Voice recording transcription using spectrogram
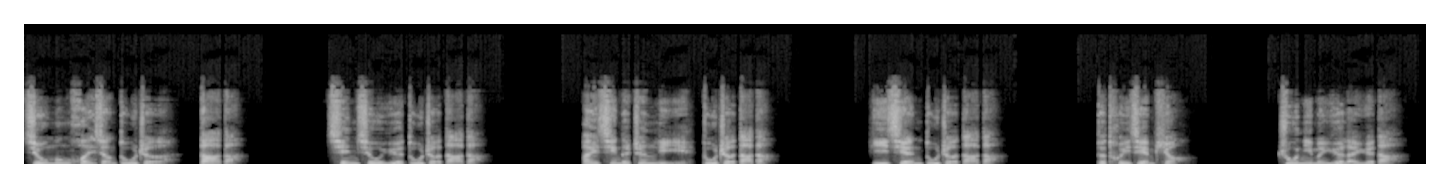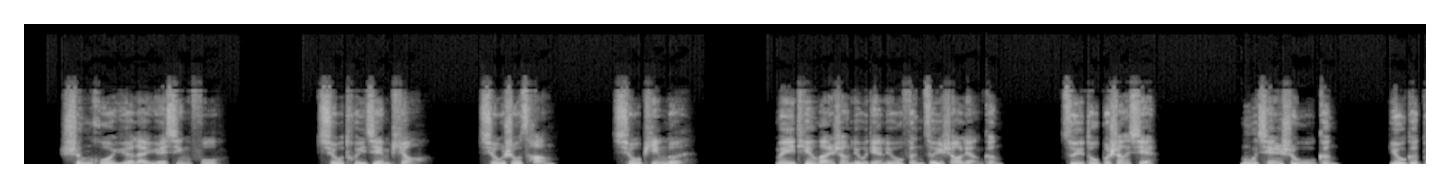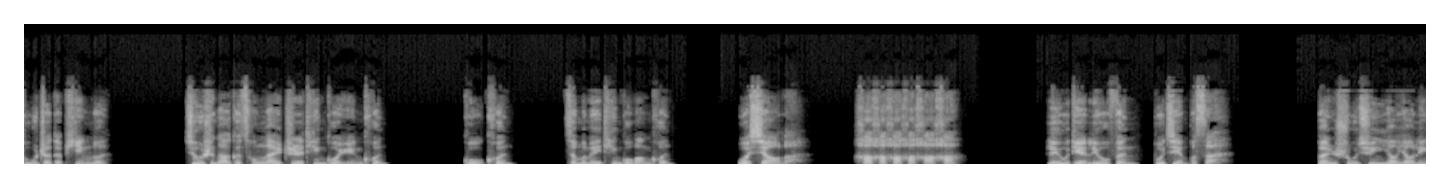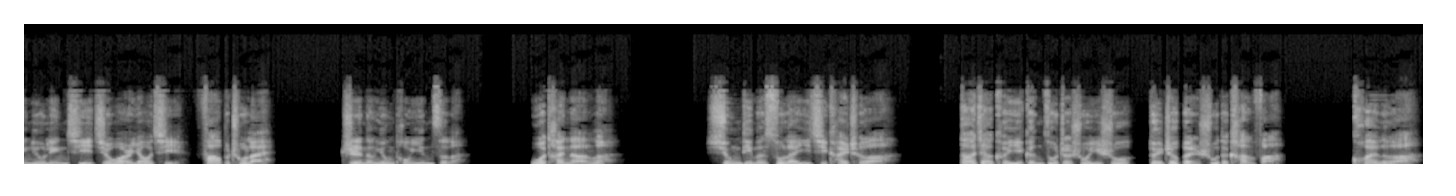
九梦幻想读者大大，千秋月读者大大，爱情的真理读者大大，以前读者大大的推荐票，祝你们越来越大，生活越来越幸福。求推荐票，求收藏，求评论。每天晚上六点六分最少两更，最多不上线。目前是五更，有个读者的评论，就是那个从来只听过云坤、古坤，怎么没听过王坤？我笑了，哈哈哈哈哈哈！六点六分，不见不散。本书群幺幺零六零七九二幺七发不出来，只能用同音字了。我太难了，兄弟们速来一起开车啊！大家可以跟作者说一说对这本书的看法，快乐啊！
